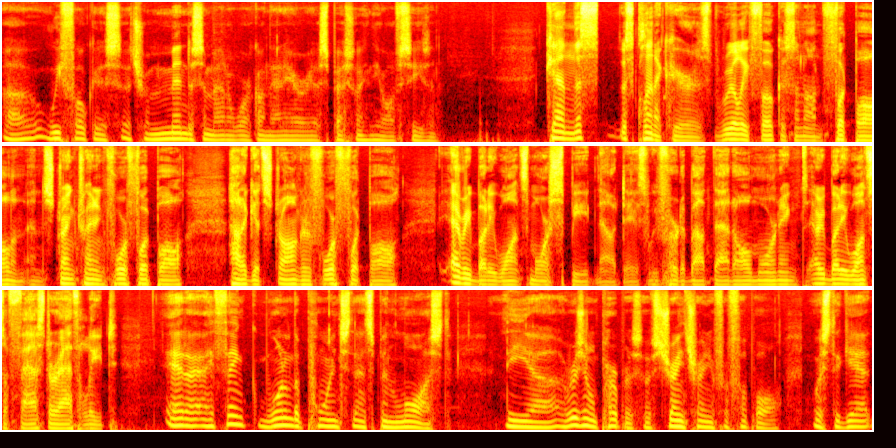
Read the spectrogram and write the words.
uh, we focus a tremendous amount of work on that area, especially in the off season. Ken, this this clinic here is really focusing on football and, and strength training for football, how to get stronger for football. Everybody wants more speed nowadays. We've heard about that all morning. Everybody wants a faster athlete. And I think one of the points that's been lost, the uh, original purpose of strength training for football was to get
